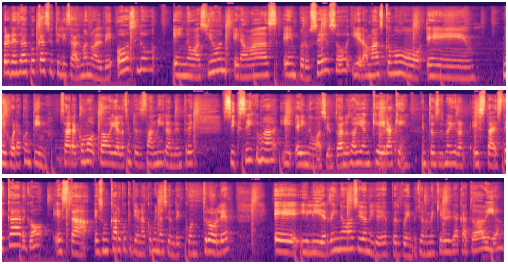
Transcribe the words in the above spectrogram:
Pero en esa época se utilizaba el manual de Oslo e innovación era más en proceso y era más como... Eh, mejora continua. O sea, era como todavía las empresas estaban migrando entre Six Sigma y, e innovación, todavía no sabían qué era qué. Entonces me dijeron, está este cargo, está, es un cargo que tiene una combinación de controller eh, y líder de innovación y yo dije, pues bueno, yo no me quiero ir de acá todavía,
